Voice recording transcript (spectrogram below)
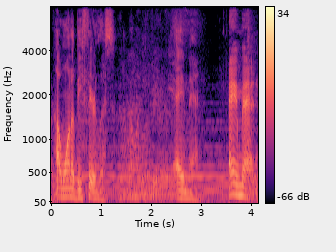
I want to be fearless. Amen. Amen.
